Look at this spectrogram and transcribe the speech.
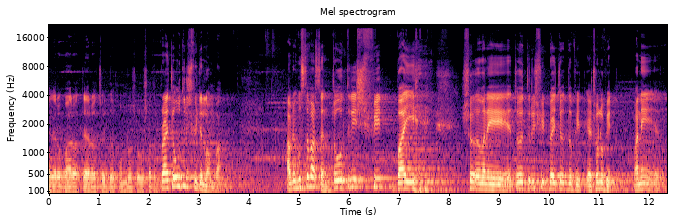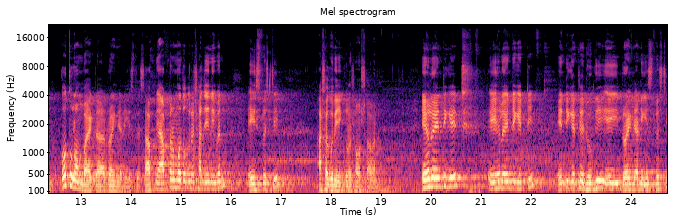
এগারো, বারো, তেরো, চোদ্দ, পনেরো, ষোলো, সতেরো, প্রায় চৌত্রিশ ফিটের লম্বা। আপনি বুঝতে পারছেন? চৌত্রিশ ফিট বাই মানে চৌত্রিশ ফিট বাই চোদ্দ ফিট ষোলো ফিট। মানে কত লম্বা একটা ড্রয়িং ডাইনিং স্পেস আপনি আপনার মতো করে সাজিয়ে নেবেন এই স্পেসটি আশা করি কোনো সমস্যা হবে না। এই হলো এন্টিগেট এই হলো এন্টিগেটটি এন্টিগেট ঢুকি এই ড্রয়িং ডাইনিং স্পেসটি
